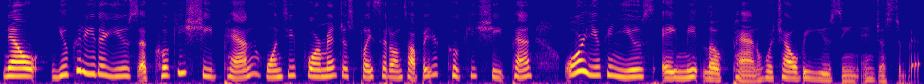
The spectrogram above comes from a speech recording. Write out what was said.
Now, you could either use a cookie sheet pan. Once you form it, just place it on top of your cookie sheet pan, or you can use a meatloaf pan, which I'll be using in just a bit.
